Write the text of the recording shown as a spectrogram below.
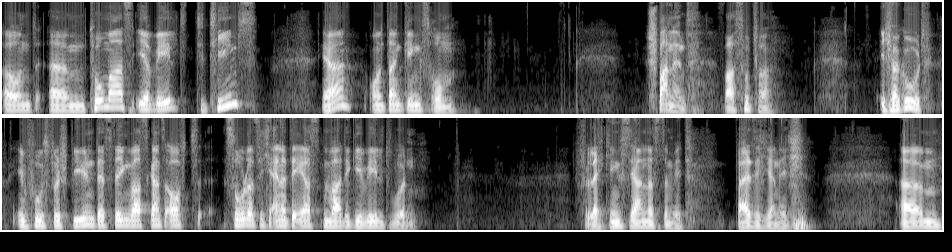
und ähm, Thomas, ihr wählt die Teams. Ja, und dann ging es rum. Spannend, war super. Ich war gut im Fußballspielen, deswegen war es ganz oft so, dass ich einer der Ersten war, die gewählt wurden. Vielleicht ging es dir anders damit, weiß ich ja nicht. Ähm,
